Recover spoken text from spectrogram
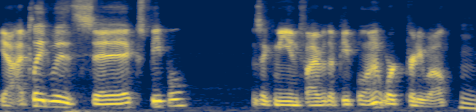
Yeah, I played with six people. It was like me and five other people, and it worked pretty well. Hmm.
